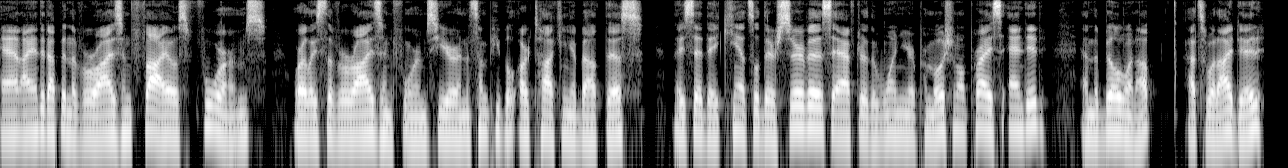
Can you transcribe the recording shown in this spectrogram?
and I ended up in the Verizon Fios forums, or at least the Verizon forums here, and some people are talking about this. They said they canceled their service after the one year promotional price ended and the bill went up. That's what I did.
